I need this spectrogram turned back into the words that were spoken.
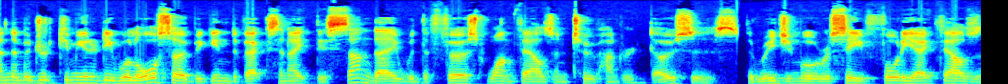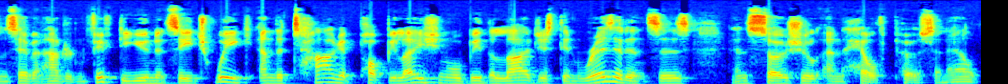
and the Madrid community will also begin to vaccinate this Sunday with the first 1,200 doses. The region will receive 48,750 units each week, and the target population will be the largest in residences and social and health personnel.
